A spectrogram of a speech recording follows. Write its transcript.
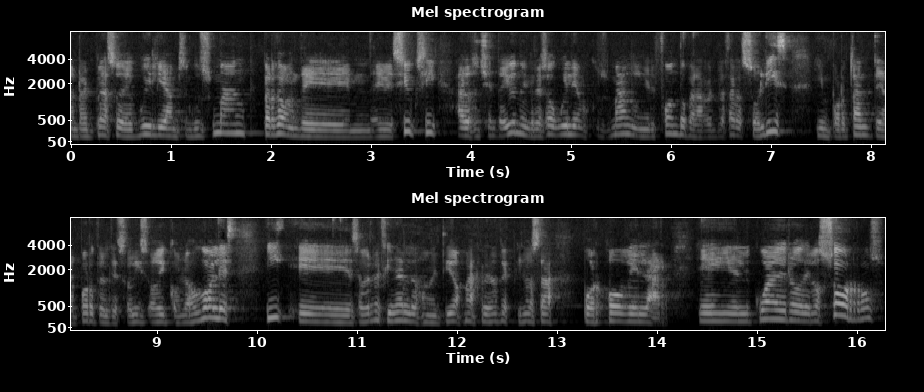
en reemplazo de Williams Guzmán, perdón, de mm, eh, Siuxi, a los 81 ingresó Williams Guzmán en el fondo para reemplazar a Solís, importante aporte el de Solís hoy con los goles, y eh, sobre el final de los 92 más Renato Espinosa por Ovelar. En el cuadro de los zorros,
